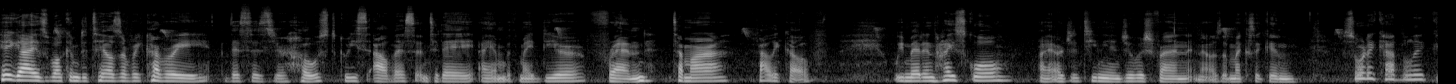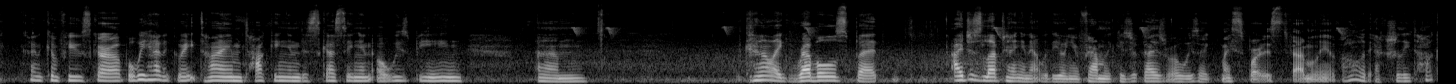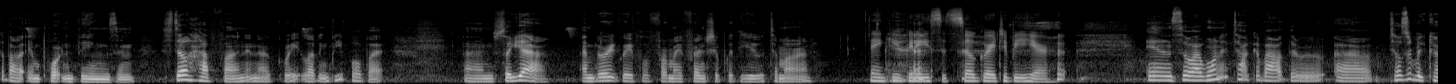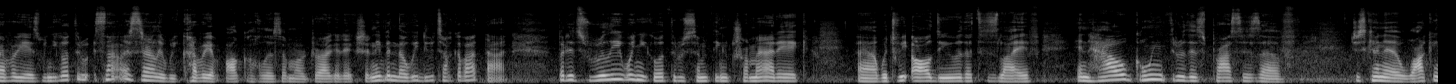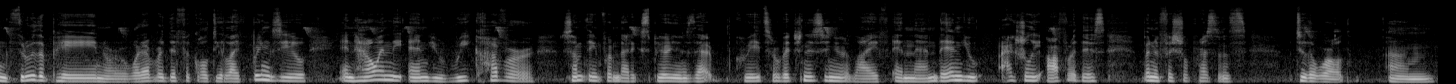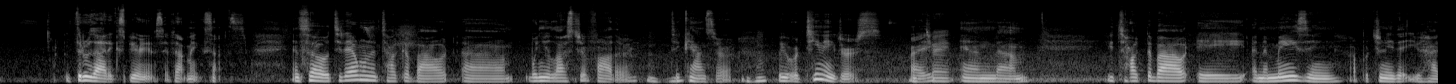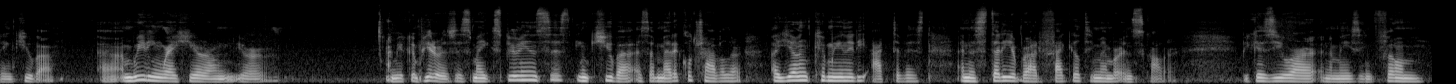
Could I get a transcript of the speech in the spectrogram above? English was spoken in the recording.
Hey guys, welcome to Tales of Recovery. This is your host, Grease Alvis, and today I am with my dear friend, Tamara Falicov. We met in high school, my Argentinian Jewish friend, and I was a Mexican, sort of Catholic, kind of confused girl, but we had a great time talking and discussing and always being um, kind of like rebels, but I just loved hanging out with you and your family because you guys were always like my smartest family. Was, oh, they actually talk about important things and still have fun and are great, loving people. But um, so yeah, I'm very grateful for my friendship with you, Tamara. Thank you, Grace. it's so great to be here. And so I want to talk about the uh, tales of recovery is when you go through. It's not necessarily recovery of alcoholism or drug addiction, even though we do talk about that. But it's really when you go through something traumatic, uh, which we all do. That's his life, and how going through this process of just kind of walking through the pain or whatever difficulty life brings you, and how in the end you recover something from that experience that creates a richness in your life, and then then you actually offer this beneficial presence to the world um, through that experience, if that makes sense. And so today I want to talk about uh, when you lost your father mm-hmm. to cancer. Mm-hmm. We were teenagers, right? right. And um, you talked about a an amazing opportunity that you had in Cuba. Uh, I'm reading right here on your on your computer. This is my experiences in Cuba as a medical traveler, a young community activist, and a study abroad faculty member and scholar. Because you are an amazing film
